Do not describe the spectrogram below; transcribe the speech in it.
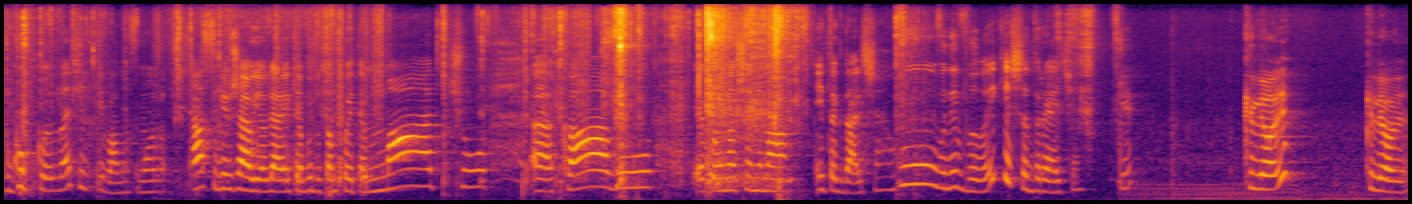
покупку, значить і вам зможу. Я собі вже уявляю, як я буду там пити матчу, е, каву, якої в нас ще нема, і так далі. У, вони великі ще, до речі. Кльові? Кльові.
